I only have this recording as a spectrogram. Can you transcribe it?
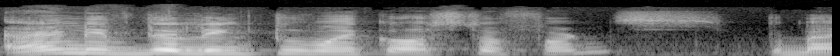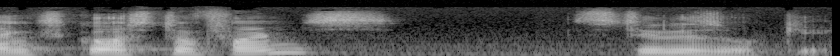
and if they're linked to my cost of funds, the bank's cost of funds, still is okay.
